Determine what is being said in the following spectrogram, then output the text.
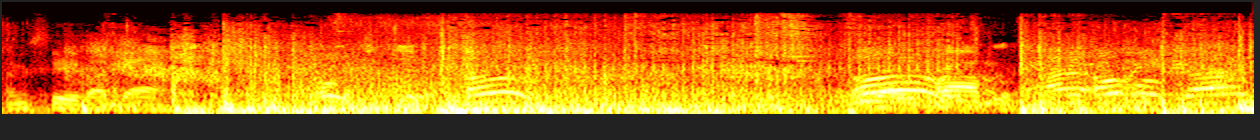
Let me see if I die. Oh shit. Oh! You have a problem. I almost died.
